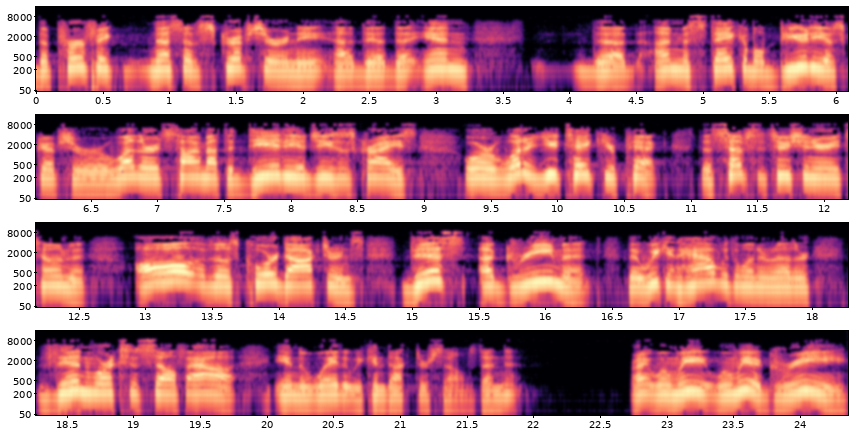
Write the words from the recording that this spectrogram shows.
the perfectness of Scripture, and the, uh, the, the in, the unmistakable beauty of Scripture, or whether it's talking about the deity of Jesus Christ, or what do you take your pick, the substitutionary atonement, all of those core doctrines, this agreement that we can have with one another then works itself out in the way that we conduct ourselves, doesn't it? Right? When we when we agree,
